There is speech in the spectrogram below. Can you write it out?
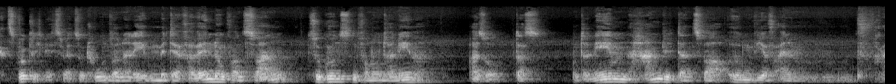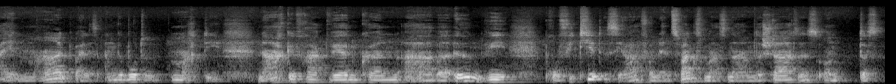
jetzt wirklich nichts mehr zu tun, sondern eben mit der Verwendung von Zwang zugunsten von Unternehmern. Also das Unternehmen handelt dann zwar irgendwie auf einem freien Markt, weil es Angebote macht, die nachgefragt werden können, aber irgendwie profitiert es ja von den Zwangsmaßnahmen des Staates und das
